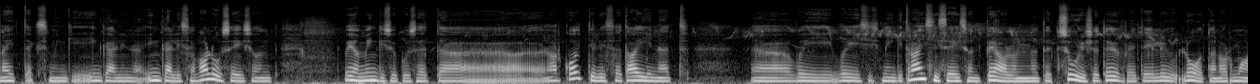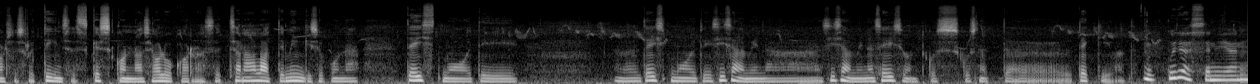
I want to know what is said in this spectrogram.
näiteks mingi hingeline, hingelise valuseisund või on mingisugused äh, narkootilised ained äh, või, või siis mingi transiseisund peal olnud, et suuri šedöövreid ei looda normaalses rutiinses keskkonnas ja olukorras, et seal on alati mingisugune teistmoodi, äh, teistmoodi sisemine, sisemine seisund, kus, kus need tekivad. kuidas see nii on?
